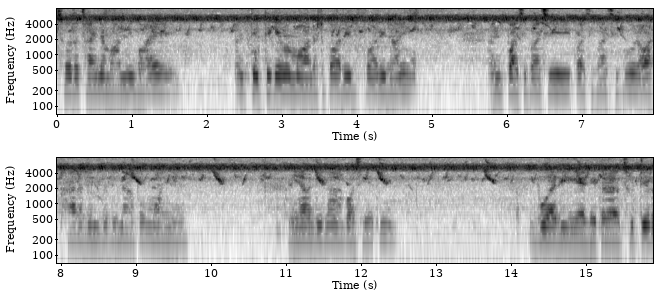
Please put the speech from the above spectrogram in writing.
छोरो छैन भन्ने भए। अनि त्यत्तिकैमा म अलस्ट परि परिरहेँ। अनि पछि पछि पछि पछि पो अठार दिनको दिन पो म यहाँ यहाँ दिन बसेको थिएँ। बुहारी यहाँभित्र छुट्टिएर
